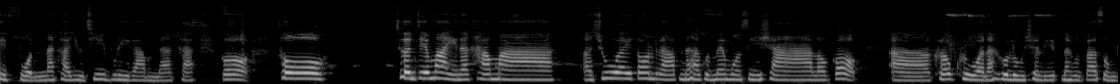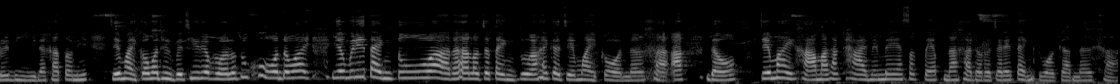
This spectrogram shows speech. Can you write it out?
ติดฝนนะคะ อยู่ที่บุรีรัมย์นะคะ ก็โทรเชิญเจ๊ใหม่นะคะมาช่วยต้อนรับนะคะ คุณแม่โมซีชาแล้วก็ ครอบครัวนะคุณลุงชลิตนะคุณป้าสมฤดีนะคะ ตอนนี้เจ๊ใหม่ก็มาถึงไปนที่เรียบร้อยแล้วทุกคนแต่ว่ายังไม่ได้แต่งตัวนะคะ เราจะแต่งตัวให้กับเจ๊ใหม่ก่อนนะคะอะเดี๋ยวเจ๊ใหม่คะมาทักทายแม่ๆสักแป๊บนะคะเดี๋ยวเราจะได้แต่งตัวกันนะคะ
